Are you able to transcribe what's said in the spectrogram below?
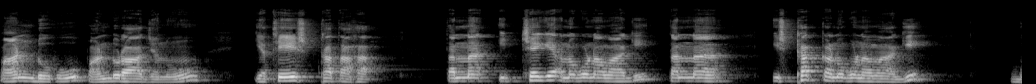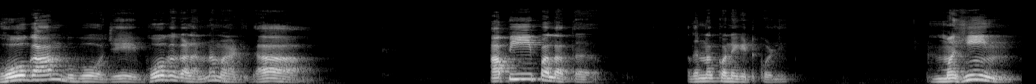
ಪಾಂಡುಹು ಪಾಂಡುರಾಜನು ಯಥೇಷ್ಟತಃ ತನ್ನ ಇಚ್ಛೆಗೆ ಅನುಗುಣವಾಗಿ ತನ್ನ ಇಷ್ಟಕ್ಕನುಗುಣವಾಗಿ ಭೋಗಾನ್ ಭುಭೋಜೆ ಭೋಗಗಳನ್ನು ಮಾಡಿದ. ಅಪೀಪಲತ, ಅದನ್ನು ಕೊನೆಗಿಟ್ಕೊಳ್ಳಿ. ಮಹೀಂ,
